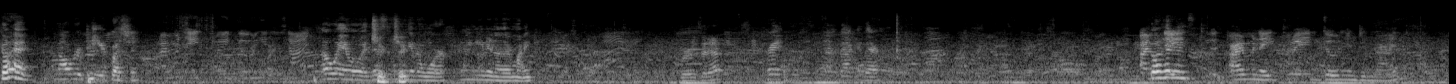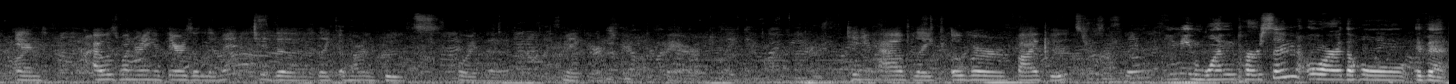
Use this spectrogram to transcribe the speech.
Go ahead, and I'll repeat your question. Oh, wait, wait, wait. This check, isn't going to work. We need another mic. Where is it at? Right back in there. I'm Go ahead and... I'm in eighth grade going into ninth, and I was wondering if there's a limit to the like amount of booths for the makers fair. Like, can you have like over five booths or something? You mean one person or the whole event?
